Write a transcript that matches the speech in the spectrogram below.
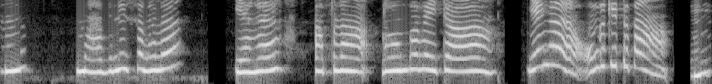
ம், பதிலே சொல்லல. ஏங்க அப்ப நான் ரொம்ப வெயிட்டா ஏங்க உங்ககிட்ட தான் ம்?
